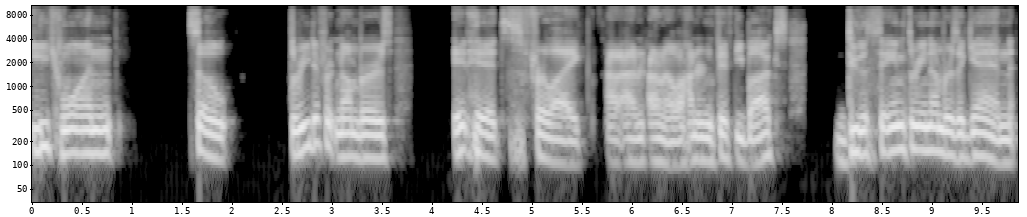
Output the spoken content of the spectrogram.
Each one, so three different numbers. It hits for like I, I I don't know, 150 bucks. Do the same three numbers again.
